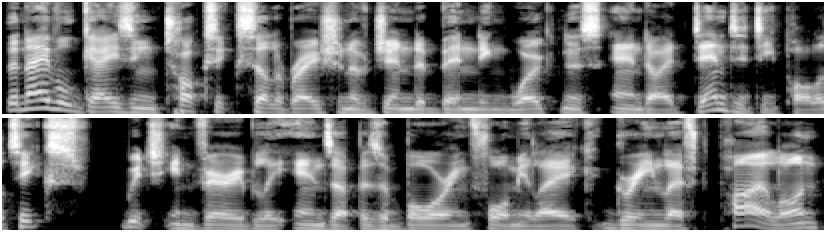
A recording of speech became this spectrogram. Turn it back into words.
The navel gazing toxic celebration of gender bending wokeness and identity politics, which invariably ends up as a boring formulaic green left pylon,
